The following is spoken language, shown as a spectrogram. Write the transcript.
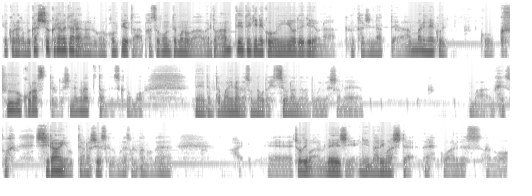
結構なんか昔と比べたら、なんかこのコンピューター、パソコンってものが割と安定的にこう運用できるような感じになって、あんまりね、こう、こう工夫を凝らすってことしなくなってたんですけども、ね、でもたまになんかそんなことは必要なんだなと思いましたね。まあね、そ知らんよって話ですけどもね、そんなのね。はい。えー、ちょうど今、0時になりまして、ね、こうあれです。あの、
